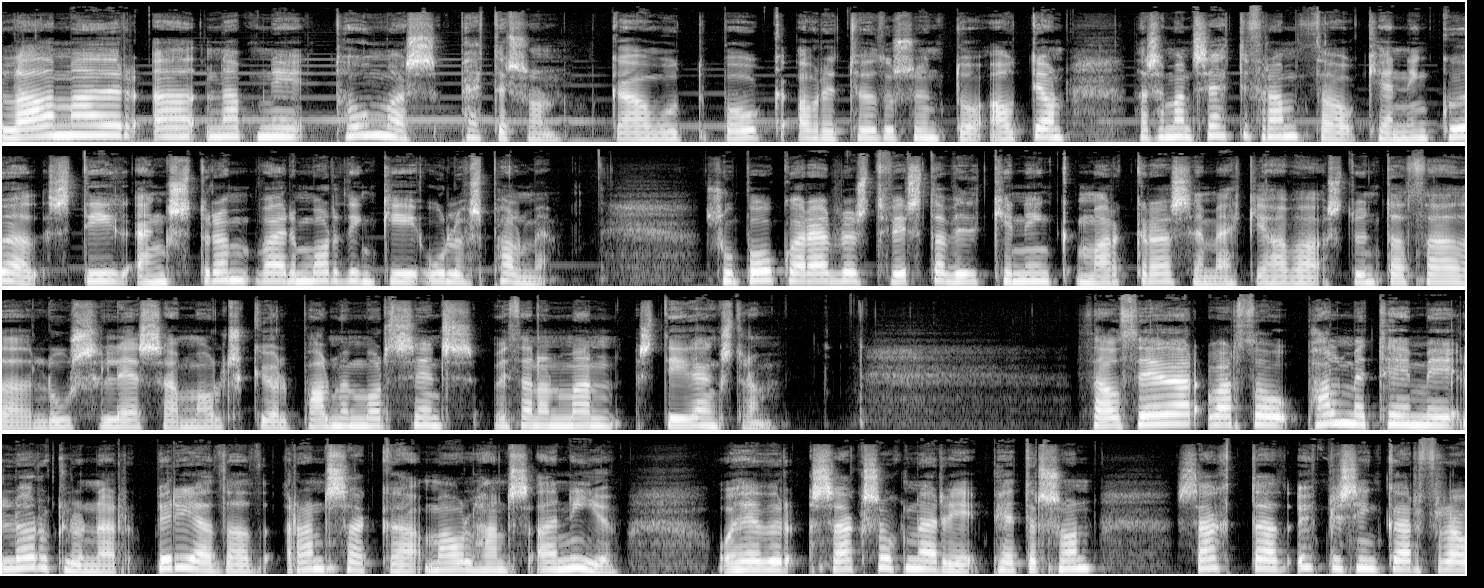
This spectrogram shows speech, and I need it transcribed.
Blaðamaður að nafni Tómas Pettersson gaf út bók árið 2018 þar sem hann setti fram þá kenningu að Stíg Engström væri morðingi Úlefs Palme. Svo bók var eflaust fyrsta viðkynning margra sem ekki hafa stundað það að lúslesa málskjöl Palmemorðsins við þannan mann Stíg Engström. Þá þegar var þó Palmeteimi lauruglunar byrjað að rannsaka mál hans að nýju og hefur saksóknari Pettersson sagt að upplýsingar frá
